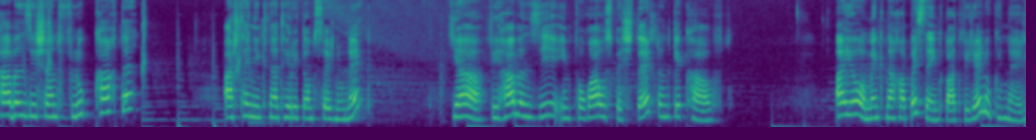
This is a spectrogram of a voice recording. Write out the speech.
Haben Sie schon Flugkarte? Արդեն ինքնաթիռի տոմսերն ունեք։ Ja, wir haben sie im Voraus bestellt und gekauft։ Այո, մենք նախապես էինք պատվիրել ու գնել։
